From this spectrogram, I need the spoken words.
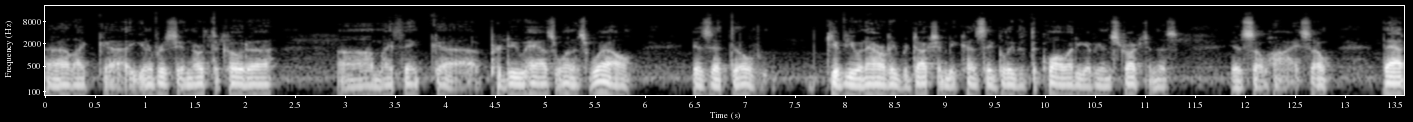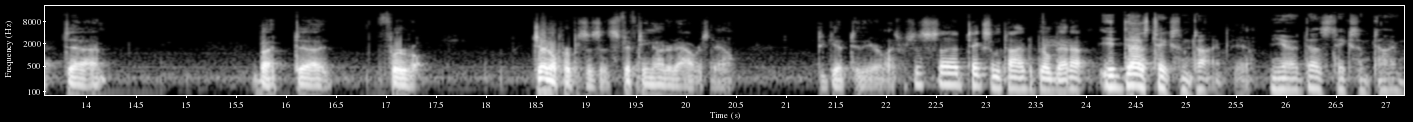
uh, like uh, University of North Dakota, um, I think Purdue has one as well, is that they'll give you an hourly reduction because they believe that the quality of your instruction is is so high. So that, but for general purposes, it's fifteen hundred hours now to get to the airlines, which just uh, takes some time to build that up. It does take some time. Yeah. Yeah, it does take some time.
